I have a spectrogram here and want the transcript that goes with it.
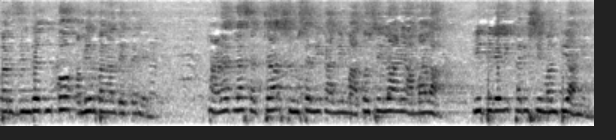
पर जिंदगी को अमीर बना देते हैं. ठाण्यातल्या सच्च्या शिवसैनिकांनी मातोश्रीला आणि आम्हाला ही दिलेली खरी श्रीमंती आहे.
